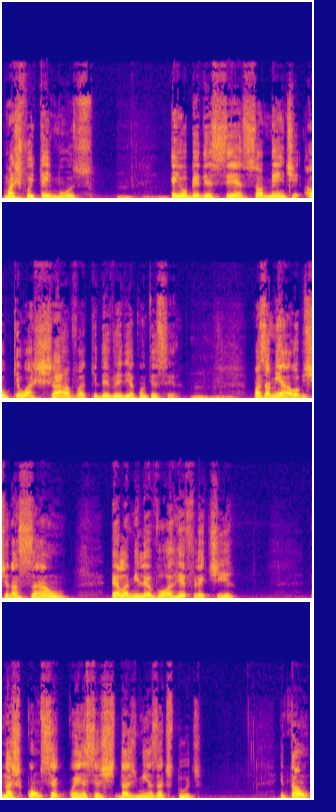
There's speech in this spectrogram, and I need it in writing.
Mas fui teimoso uhum. em obedecer somente ao que eu achava que deveria acontecer. Uhum. Mas a minha obstinação, ela me levou a refletir nas consequências das minhas atitudes. Então,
